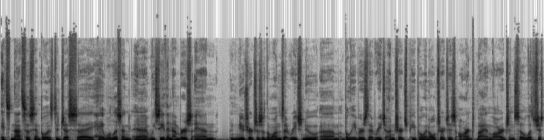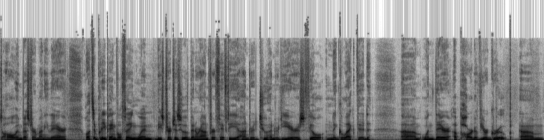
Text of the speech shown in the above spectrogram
it's not so simple as to just say, "Hey, well, listen, uh, we see the numbers, and new churches are the ones that reach new um, believers, that reach unchurched people, and old churches aren't by and large. And so let's just all invest our money there. Well, that's a pretty painful thing when these churches who have been around for 50, 100, 200 years feel neglected. Um, when they're a part of your group. Um,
